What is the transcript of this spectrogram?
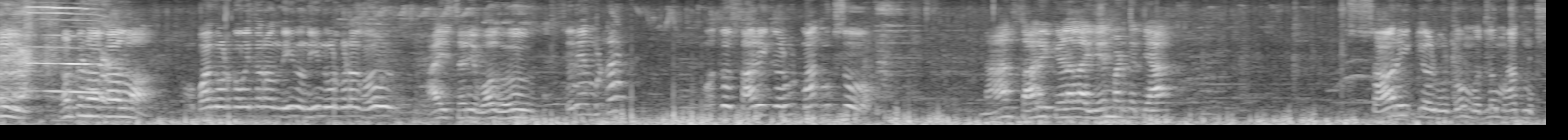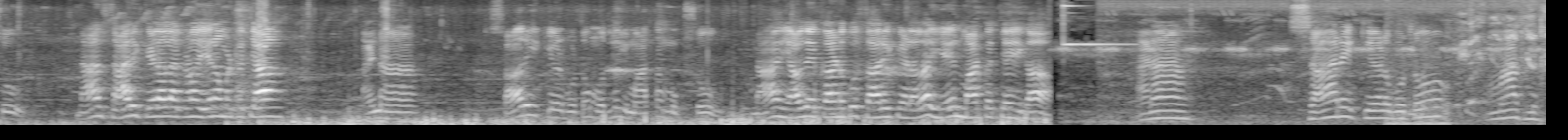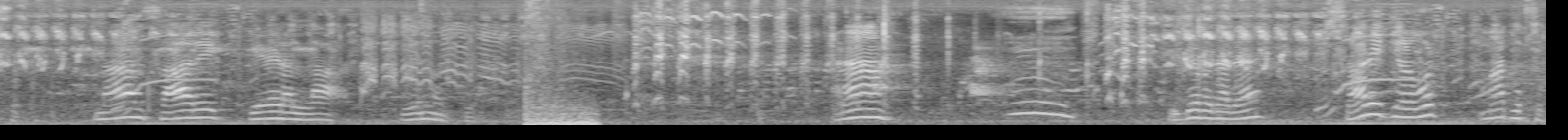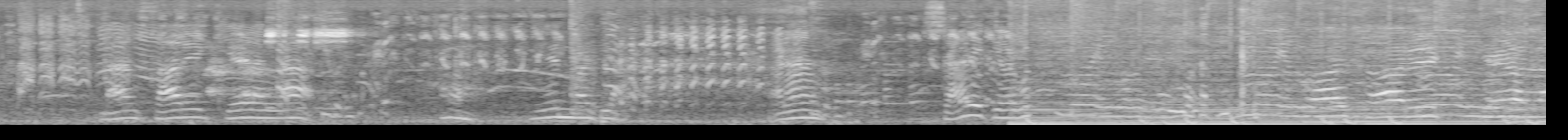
ಏಯ್ ನೋಡ್ಕೊಂಡು ಹೋಗಲ್ವಾ ಒಬ್ಬ ನೋಡ್ಕೊ ಹೋಯ್ತಾರ ನೀನು ನೀನು ನೋಡ್ಕೊಂಡೋಗು ಆಯ್ತು ಸರಿ ಹೋಗು. ಸರಿ ಅಂದ್ಬಿಟ್ರೆ ಮೊದಲು ಸಾರಿ ಕೇಳ್ಬಿಟ್ಟು ಮಾತು ಮುಗಿಸು. ನಾನು ಸಾರಿ ಕೇಳಲ್ಲ ಏನು ಮಾಡ್ಕೊತ್ಯಾ? ಸಾರಿ ಕೇಳ್ಬಿಟ್ಟು ಮೊದಲು ಮಾತು ಮುಗಿಸು. ನಾನು ಸಾರಿ ಕೇಳಲ್ಲ ಕಣೋ ಏನೋ ಮಾಡ್ಕೊತ್ಯಾ? ಅಣ್ಣ ಸಾರಿ ಕೇಳ್ಬಿಟ್ಟು ಮೊದಲು ಈ ಮಾತನ್ನ ಮುಗಿಸು. ನಾನು ಯಾವುದೇ ಕಾರಣಕ್ಕೂ ಸಾರಿ ಕೇಳಲ್ಲ ಏನು ಮಾಡ್ಕೊತ್ಯಾ ಈಗ? ಅಣ್ಣ ಸಾರಿ ಕೇಳ್ಬಿಟ್ಟು ಮಾತು ಮುಗಿಸು ನಾನು ಸಾರಿ ಕೇಳಲ್ಲ. ಏನು ಮಾಡ್ತೀಯ? ಅಣ್ಣ. ಇದ್ದೇ ಬೇಕಾದ ಸಾರಿ ಕೇಳ್ಬಿಟ್ಟು ಮಾತು ಮುಗಿಸು ನಾನು ಸಾರಿ ಕೇಳಲ್ಲ. ಏನು ಮಾಡ್ತೀಯ? ಅಣ್ಣ. ಸಾರಿ ನಾನ್ ಸಾರಿ ಕೇಳಲ್ಲ.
